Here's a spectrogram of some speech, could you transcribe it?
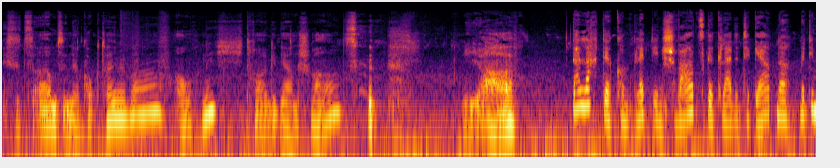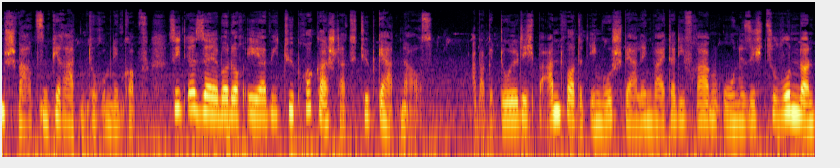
Ich sitze abends in der Cocktailbar. Auch nicht. Ich trage gern schwarz. ja, da lacht der komplett in schwarz gekleidete Gärtner mit dem schwarzen Piratentuch um den Kopf. Sieht er selber doch eher wie Typ Rocker statt Typ Gärtner aus. Aber geduldig beantwortet Ingo Sperling weiter die Fragen, ohne sich zu wundern.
